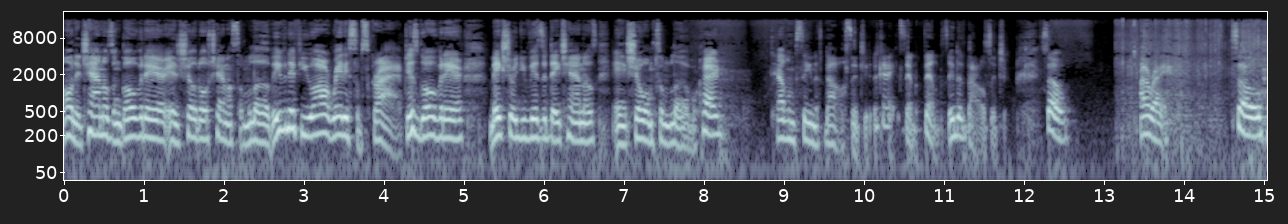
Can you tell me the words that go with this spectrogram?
on the channels and go over there and show those channels some love. Even if you already subscribed, just go over there, make sure you visit their channels and show them some love, okay? Tell them Seena's doll sent you, okay? Tell them Seena's doll sent you. So, all right. So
